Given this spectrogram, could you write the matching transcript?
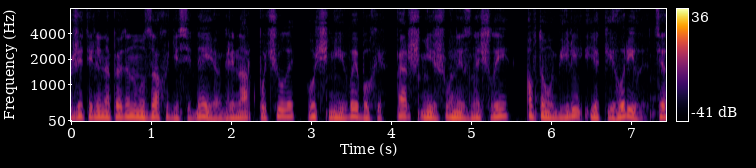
Жителі на південному заході Сіднея Грінакр почули гучні вибухи, перш ніж вони знайшли автомобілі, які горіли. Це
